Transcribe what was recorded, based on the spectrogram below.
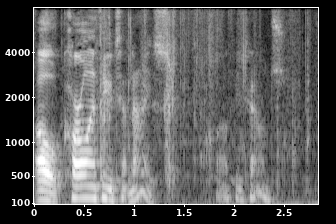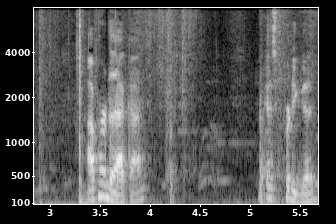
Oh, Karl-Anthony Towns. Nice. Karl-Anthony Towns. I've heard of that guy. That guy's pretty good.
